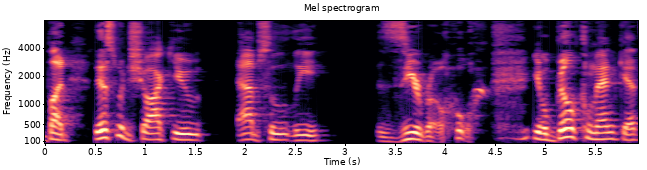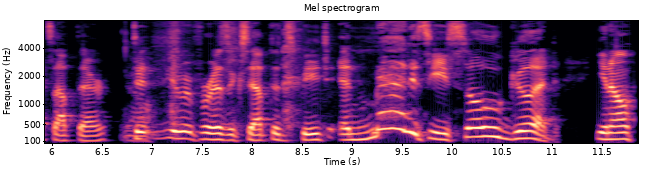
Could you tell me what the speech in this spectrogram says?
But this would shock you absolutely zero. you know, Bill Clement gets up there to, oh. for his acceptance speech, and man, is he so good. You know,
